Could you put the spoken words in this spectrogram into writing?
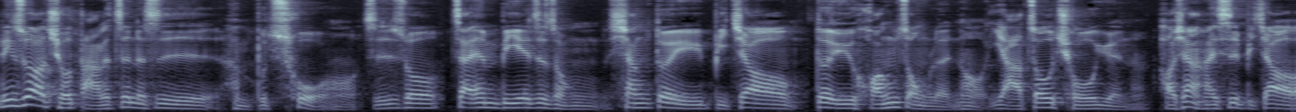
林书豪球打的真的是很不错哦，只是说在 NBA 这种相对于比较对于黄种人哦亚洲球员呢，好像还是比较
